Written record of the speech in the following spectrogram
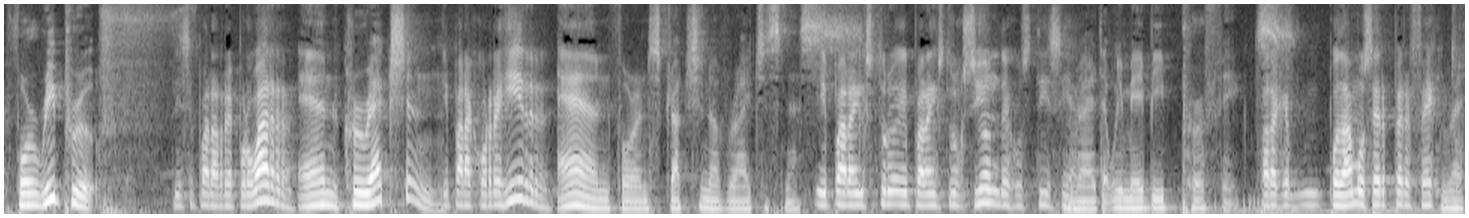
for reproof, dice para reprobar and correction, y para corregir and for instruction of righteousness. y para, instru- para instrucción de justicia, Right, that we may be perfect. para que podamos ser Right.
